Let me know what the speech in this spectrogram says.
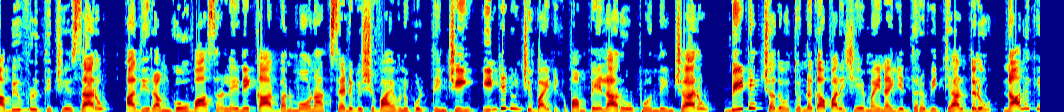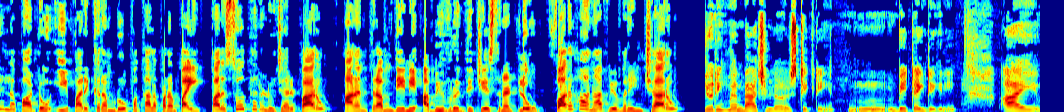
అభివృద్ధి చేశారు. అది రంగు వాసన లేని కార్బన్ మోనాక్సైడ్ విషవాయువును గుర్తించి ఇంటి నుంచి బయటకు పంపేలా రూపొందించారు. బీటెక్ చదువుతుండగా పరిచయమైన ఇద్దరు విద్యార్థులు నాలుగేళ్ళ పాటు ఈ పరికరం రూపకల్పనపై పరిశోధనలు జరిపారు. అనంతరం దీని అభివృద్ధి చేసినట్లు ఫర్హానా వివరించారు. During my bachelor's degree, mm, BTech degree, I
